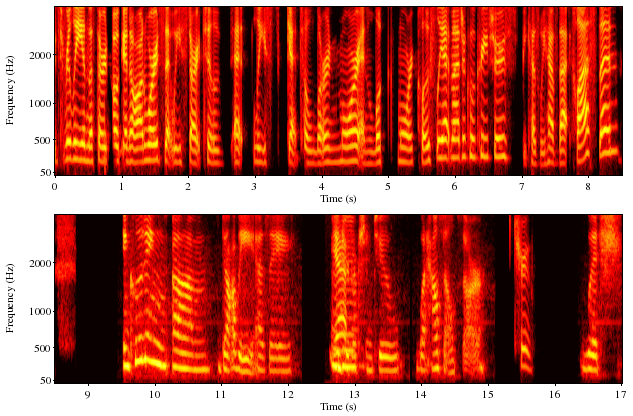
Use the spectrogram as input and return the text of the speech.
It's really in the third book and onwards that we start to at least get to learn more and look more closely at magical creatures because we have that class then. Including um Dobby as a Yeah. introduction to what house elves are. True. which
